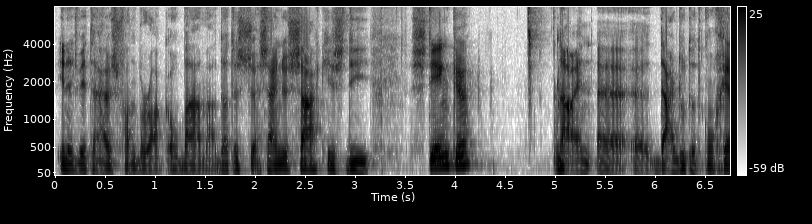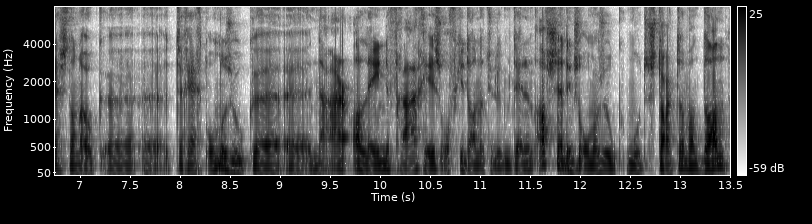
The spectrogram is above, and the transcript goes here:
in het Witte Huis van Barack Obama. Dat is, zijn dus zaakjes die stinken. Nou, en uh, uh, daar doet het congres dan ook uh, terecht onderzoek naar. Alleen de vraag is of je dan natuurlijk meteen een afzettingsonderzoek moet starten. Want dan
